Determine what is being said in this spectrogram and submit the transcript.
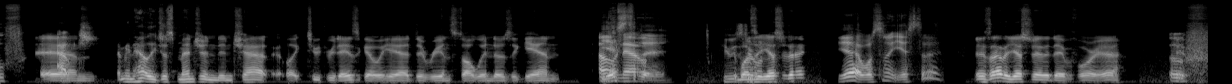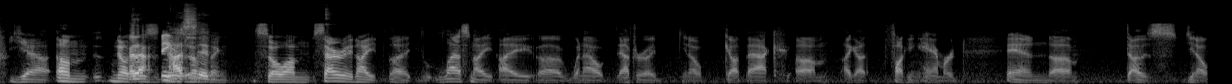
Oof. And Ouch. I mean, hell, he just mentioned in chat like two, three days ago he had to reinstall Windows again. Oh no. He Was, was, it yesterday? Yeah, wasn't it yesterday? It was either yesterday or the day before. Yeah. Oof. Yeah. Um. No, But there was, there was said- another thing. So um, Saturday night, uh, last night, I uh, went out after I, you know, got back. Um, I got fucking hammered, and um, I was, you know,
